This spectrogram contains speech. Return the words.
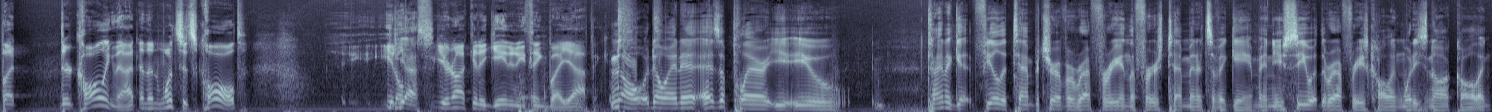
But they're calling that, and then once it's called, you know, yes. you're not going to gain anything by yapping. No, no. And as a player, you, you kind of get feel the temperature of a referee in the first 10 minutes of a game and you see what the referee's calling what he's not calling.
